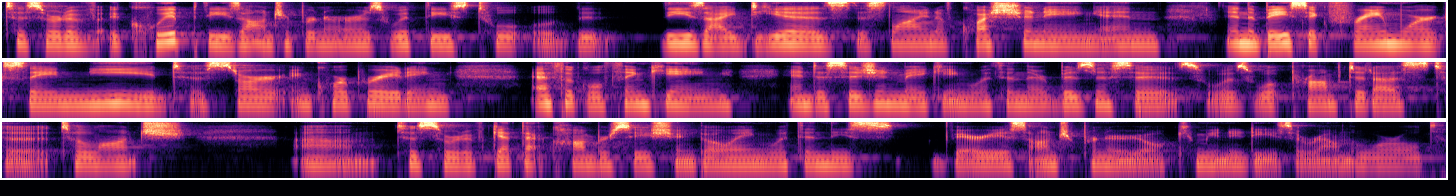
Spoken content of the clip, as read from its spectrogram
to sort of equip these entrepreneurs with these tools, these ideas, this line of questioning, and and the basic frameworks they need to start incorporating ethical thinking and decision making within their businesses was what prompted us to to launch um, to sort of get that conversation going within these various entrepreneurial communities around the world.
